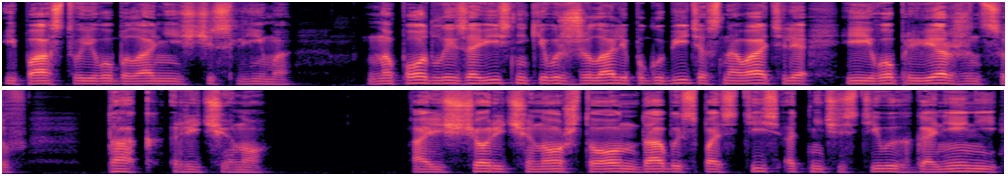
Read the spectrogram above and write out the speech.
и паства его была неисчислима, но подлые завистники возжелали погубить основателя и его приверженцев. Так речено. А еще речено, что он, дабы спастись от нечестивых гонений,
